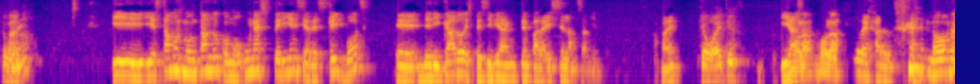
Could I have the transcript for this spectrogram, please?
Qué bueno. Y, y, estamos montando como una experiencia de escape bot eh, dedicado específicamente para ese lanzamiento, ¿vale? Qué guay, tío. Y mola, mola. no, no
